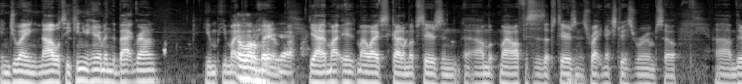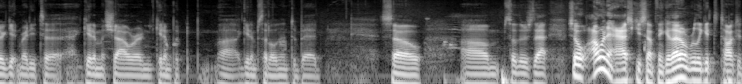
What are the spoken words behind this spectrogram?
enjoying novelty. Can you hear him in the background? You, you might A little bit, yeah. Yeah, my my wife's got him upstairs, and um, my office is upstairs, and it's right next to his room. So um, they're getting ready to get him a shower and get him put, uh, get him settled into bed. So, um, so there's that. So I want to ask you something because I don't really get to talk to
